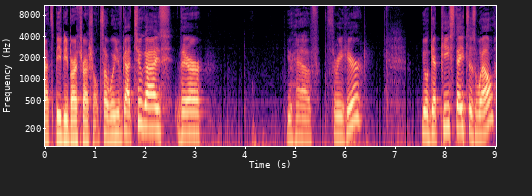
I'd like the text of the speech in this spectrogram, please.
That's BB bar threshold. So where you've got two guys there, you have three here. You'll get P states as well.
